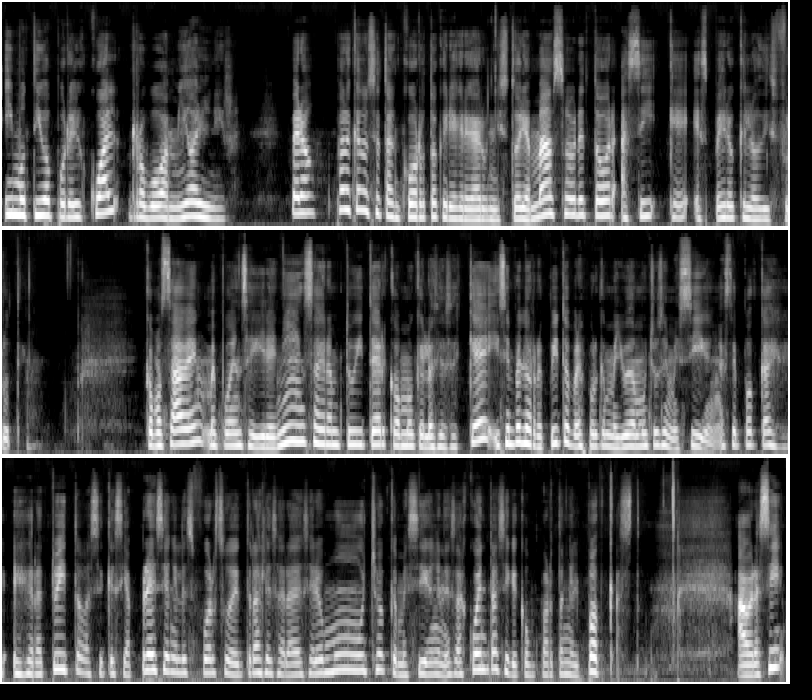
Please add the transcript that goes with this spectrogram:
y motivo por el cual robó a Mjolnir. Pero para que no sea tan corto, quería agregar una historia más sobre Thor, así que espero que lo disfruten. Como saben, me pueden seguir en Instagram, Twitter, como que los dioses qué, y siempre lo repito, pero es porque me ayuda mucho si me siguen. Este podcast es, gratuito, así que si aprecian el esfuerzo detrás, les agradeceré mucho que me sigan en esas cuentas y que compartan el podcast. Ahora sí,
